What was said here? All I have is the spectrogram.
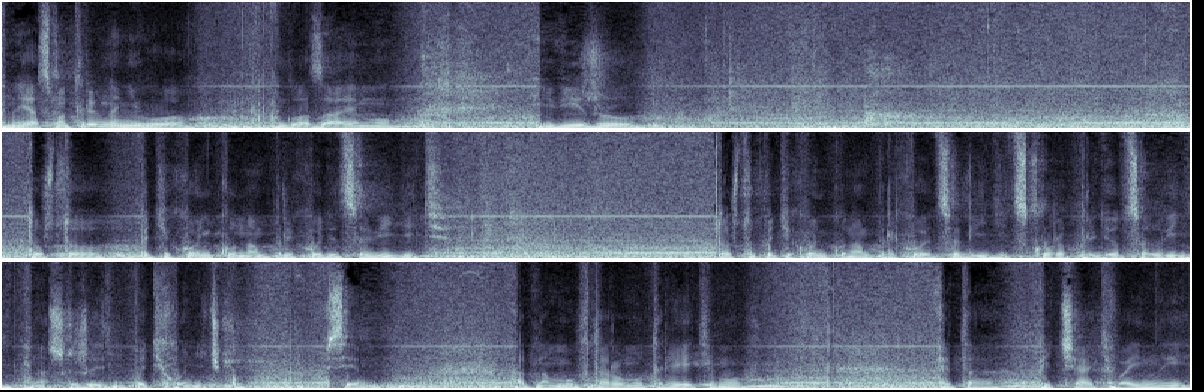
Но я смотрю на него, глаза ему, и вижу то, что потихоньку нам приходится видеть. То, что потихоньку нам приходится видеть, скоро придется видеть в нашей жизни, потихонечку, всем. Одному, второму, третьему. Это печать войны.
